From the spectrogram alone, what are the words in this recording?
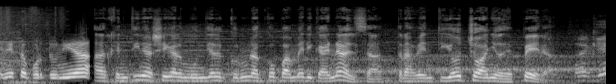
En esta oportunidad, Argentina llega al Mundial con una Copa América en alza, tras 28 años de espera. ¿Sabes qué?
